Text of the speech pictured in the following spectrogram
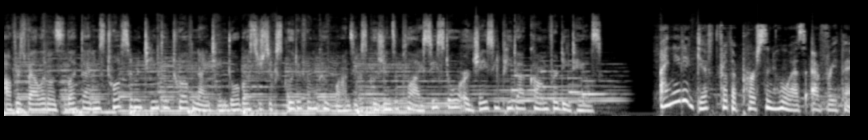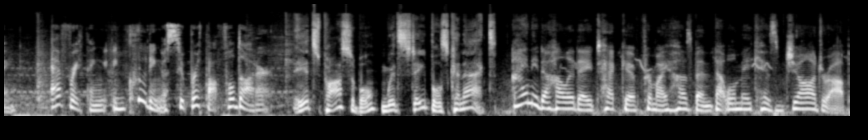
Offers valid on select items 1217 through 1219. Doorbusters excluded from coupons. Exclusions apply. See store or jcp.com for details. I need a gift for the person who has everything. everything, including a super thoughtful daughter. It's possible with Staples Connect. I need a holiday tech gift for my husband that will make his jaw drop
